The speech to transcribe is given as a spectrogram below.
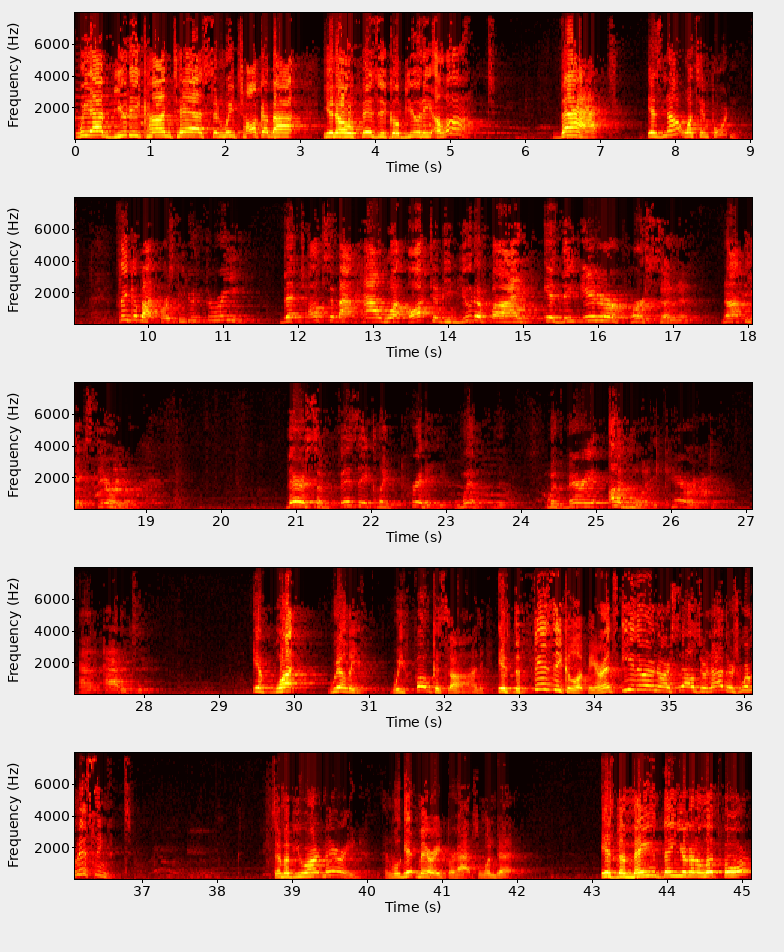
We have beauty contests and we talk about, you know, physical beauty a lot. That is not what's important. Think about 1 Peter 3 that talks about how what ought to be beautified is the inner person, not the exterior. There's some physically pretty women with very ugly character and attitude. If what really we focus on is the physical appearance, either in ourselves or in others, we're missing it. Some of you aren't married and will get married perhaps one day. Is the main thing you're going to look for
